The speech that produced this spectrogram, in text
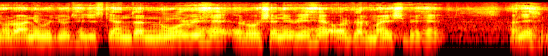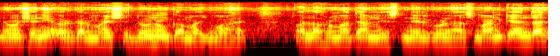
نورانی وجود ہے، جس کے اندر نور بھی ہے، روشنی بھی ہے اور گرمائش بھی ہے۔ ہاں جی روشنی اور گرمائش دونوں کا مجموعہ ہے۔ تو اللہ فرماتے ہم نے اس نیل گل آسمان کے اندر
